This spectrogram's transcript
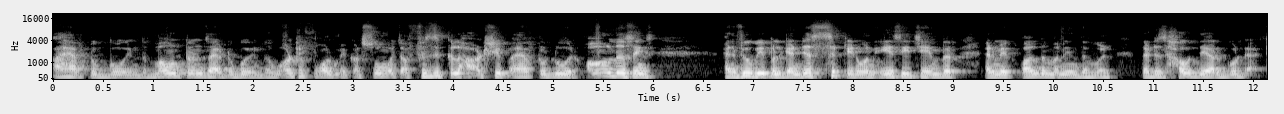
I have to go in the mountains, I have to go in the waterfall, make out so much of physical hardship I have to do, and all those things. And few people can just sit in one AC chamber and make all the money in the world. That is how they are good at.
